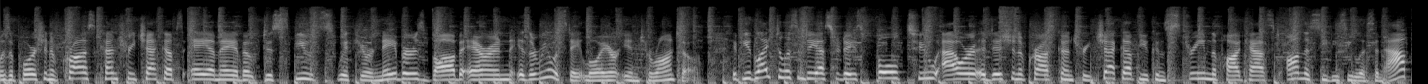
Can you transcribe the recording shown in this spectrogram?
was a portion of Cross Country Checkup's AMA about disputes with your neighbors. Bob Aaron is a real estate lawyer in Toronto. If you'd like to listen to yesterday's full two hour edition of Cross Country Checkup, you can stream the podcast on the CBC Listen app.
